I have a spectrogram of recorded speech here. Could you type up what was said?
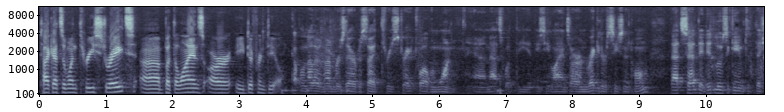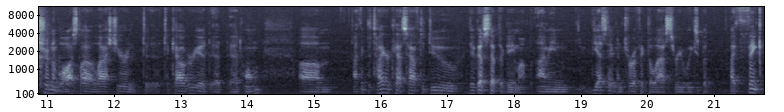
Tiger Cats have won three straight, uh, but the Lions are a different deal. A couple of other numbers there beside three straight, 12 and 1. And that's what the BC Lions are in regular season at home. That said, they did lose a game that they shouldn't have lost uh, last year to, to, Calgary at, at, at home. Um, I think the Tiger Cats have to do, they've got to step their game up. I mean, yes, they've been terrific the last three weeks, but I think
